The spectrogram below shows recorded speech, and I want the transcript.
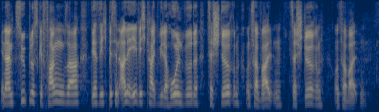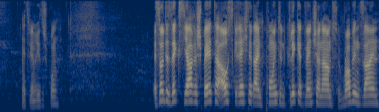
in einem Zyklus gefangen sah, der sich bis in alle Ewigkeit wiederholen würde, zerstören und verwalten, zerstören und verwalten. Jetzt wieder ein Riesensprung. Es sollte sechs Jahre später ausgerechnet ein Point-and-Click-Adventure namens Robin sein,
